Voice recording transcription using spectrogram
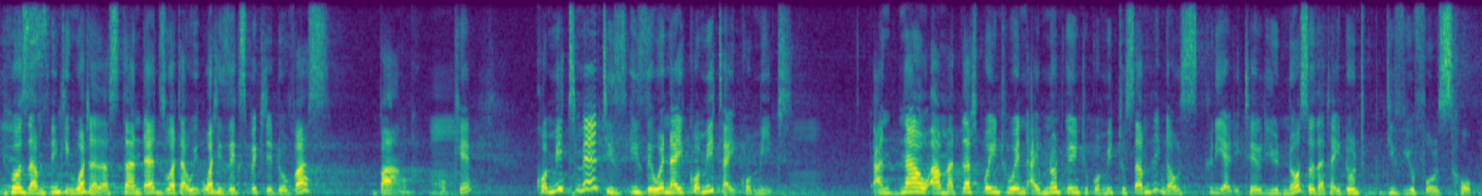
because I'm thinking, what are the standards? What, are we, what is expected of us? Bang. Okay. Commitment is easy. When I commit, I commit. And now I'm at that point when I'm not going to commit to something, I will clearly tell you no so that I don't give you false hope.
